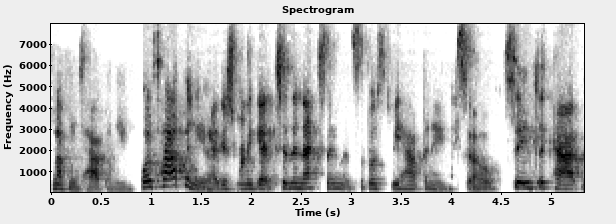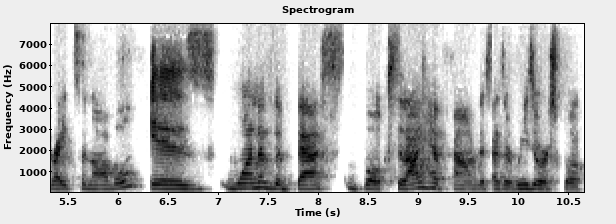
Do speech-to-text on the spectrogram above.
nothing's happening. What's happening? I just want to get to the next thing that's supposed to be happening. So, Save the Cat Writes a Novel is one of the best books that I have found as, a resource book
